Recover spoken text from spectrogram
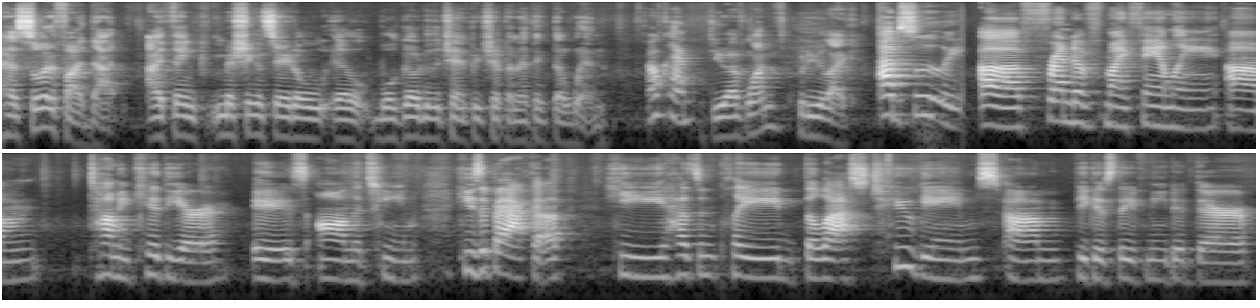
has solidified that. I think Michigan State will will will go to the championship, and I think they'll win. Okay, Do you have one? Who do you like? absolutely. A friend of my family, um, Tommy Kithier, is on the team. He's a backup. He hasn't played the last two games um, because they've needed their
